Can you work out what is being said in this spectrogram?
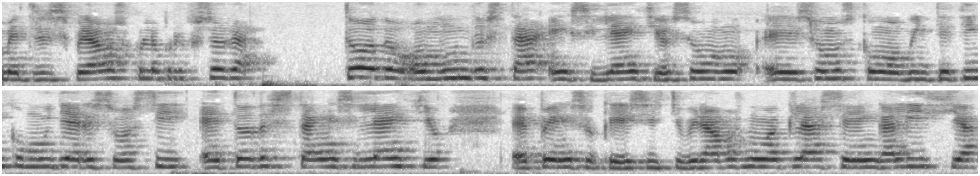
mentre esperamos pola profesora todo o mundo está en silencio. Somos, eh, somos como 25 mulleres ou así e todas están en silencio. E penso que se estiveramos nunha clase en Galicia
